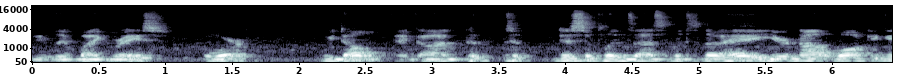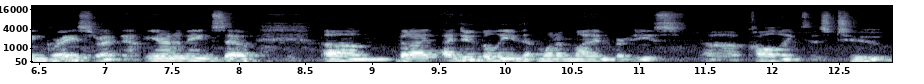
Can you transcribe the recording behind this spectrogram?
we live by grace, or we don't. And God disciplines us and lets us know, hey, you're not walking in grace right now. You know what I mean? So, um, but I, I do believe that one of mine and Brittany's uh, callings is to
